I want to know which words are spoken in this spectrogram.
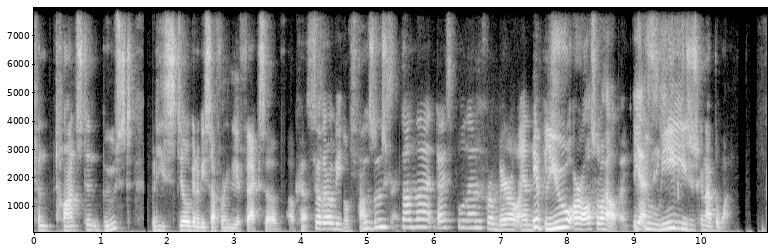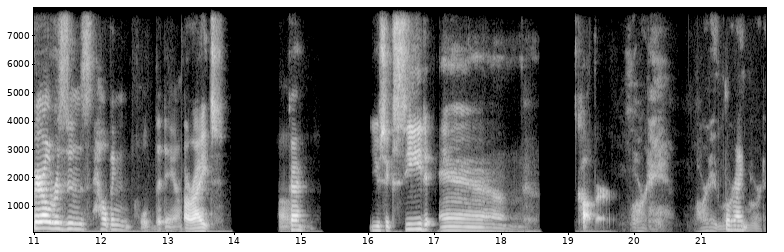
con- constant boost, but he's still going to be suffering the effects of. of So there will be two boosts strain. on that dice pool then from Beryl and the if tree. you are also helping, if Yes, you leave, he- he's just going to have the one. Beryl resumes helping hold the dam. All right, Um, Okay. you succeed and cover. Lordy. Lordy, lordy, lordy.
